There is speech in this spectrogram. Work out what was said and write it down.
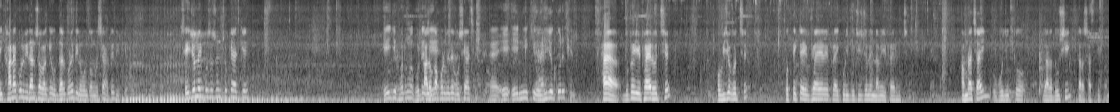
এই খানাকুল বিধানসভাকে উদ্ধার করে তৃণমূল কংগ্রেসের হাতে দিতে হবে। সেই জন্যই প্রশাসন চোখে আজকে এই যে ঘটনা ঘটে কালো কাপড় বেঁধে বসে আছে। এ নিয়ে কি অভিযোগ করেছেন? হ্যাঁ দুটো এফআইআর হচ্ছে অভিযোগ হচ্ছে। প্রত্যেকটা এফআইআরে প্রায় কুড়ি পঁচিশ জনের নামে এফআইআর হচ্ছে। আমরা চাই উপযুক্ত যারা দোষী তারা শাস্তি পান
